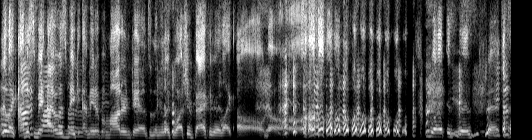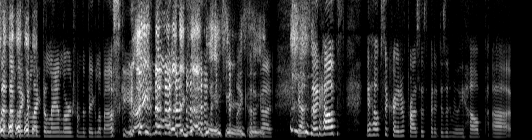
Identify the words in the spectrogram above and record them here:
you're like, I just made, I was making, I made up a modern dance, and then you like watch it back, and you're like, oh no, what is yeah. this shit? You just end up looking like the landlord from The Big Lebowski, right? No, like exactly. Seriously. like, oh god, yeah. So it helps. It helps the creative process, but it doesn't really help. Uh,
